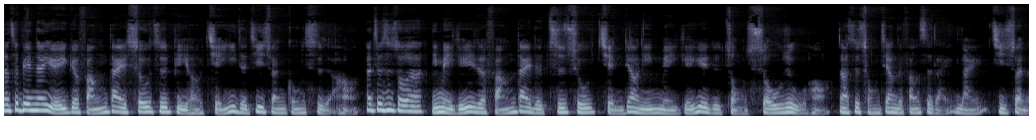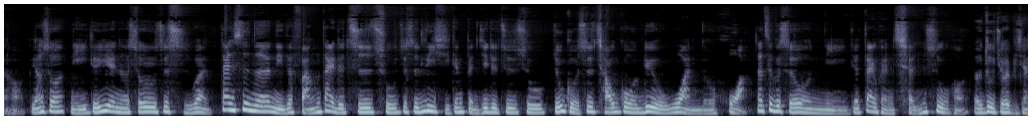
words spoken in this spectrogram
那这边呢，有一个房贷收支比哈简易的计算公式啊哈，那就是说呢，你每个月的房贷的支出减掉你每个月的总收入哈，那是从这样的方式来来计算的哈。比方说你一个月呢收入是十万，但是呢你的房贷的支出就是利息跟本金的支出，如果是超过六万的话，那这个时候你的贷款成数哈额度就会比较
